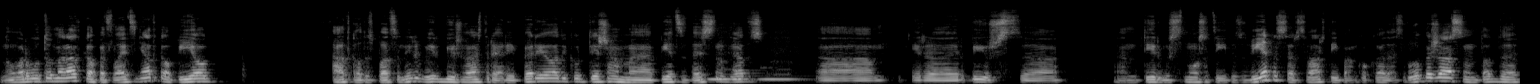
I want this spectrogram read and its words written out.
Nu, varbūt tomēr atkal pēc laiciņa atkal pieaug, atkal tas pats, un ir, ir bijuši vēsturē arī periodi, kur tiešām uh, 5-10 gadus uh, ir, ir bijušas uh, um, tirgus nosacīt uz vietas ar svārstībām kaut kādās robežās, un tad, uh,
